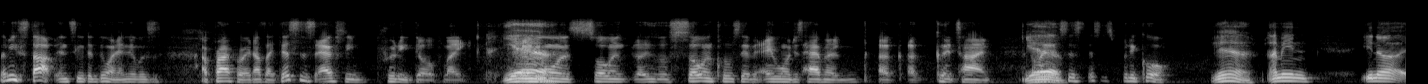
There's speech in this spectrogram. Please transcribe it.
let me stop and see what they're doing. And it was a parade. And I was like, this is actually pretty dope. Like yeah everyone was so in, like, it was so inclusive, and everyone just having a, a, a good time. I'm like, yeah this is this is pretty cool. Yeah, I mean, you know,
